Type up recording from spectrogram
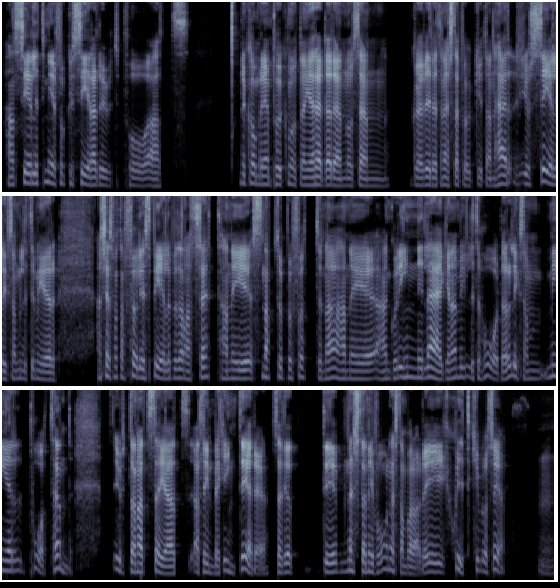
han ser lite mer fokuserad ut på att nu kommer det en puck mot mig, jag räddar den och sen går jag vidare till nästa puck. Utan här just ser liksom lite mer, han känns som att han följer spelet på ett annat sätt. Han är snabbt upp på fötterna, han, är, han går in i lägena lite hårdare, liksom mer påtänd. Utan att säga att, att Lindbäck inte är det. Så att jag, det är nästa nivå nästan bara. Det är skitkul att se. Mm.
